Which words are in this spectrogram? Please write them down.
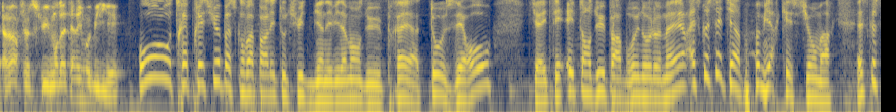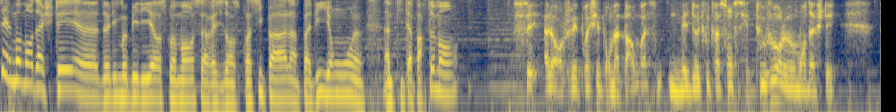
Alors, je suis mandataire immobilier. Oh, très précieux parce qu'on va parler tout de suite, bien évidemment, du prêt à taux zéro qui a été étendu par Bruno Le Maire. Est-ce que c'est, tiens, première question, Marc, est-ce que c'est le moment d'acheter euh, de l'immobilier en ce moment, sa résidence principale, un pavillon, euh, un petit appartement? Alors, je vais prêcher pour ma paroisse, mais de toute façon, c'est toujours le moment d'acheter.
